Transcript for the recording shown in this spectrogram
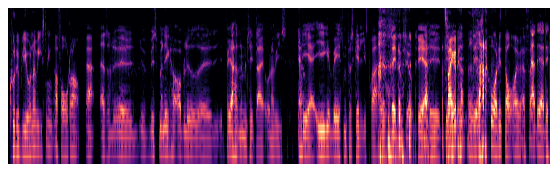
Kunne det blive undervisning og foredrag? Ja, altså øh, hvis man ikke har oplevet, øh, for jeg har nemlig set dig undervise, ja. Det er ikke væsentligt forskelligt fra et stand-up show. Det er det. Jeg det trækker er det, det, det ret hurtigt over i hvert fald. Ja, det er det.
